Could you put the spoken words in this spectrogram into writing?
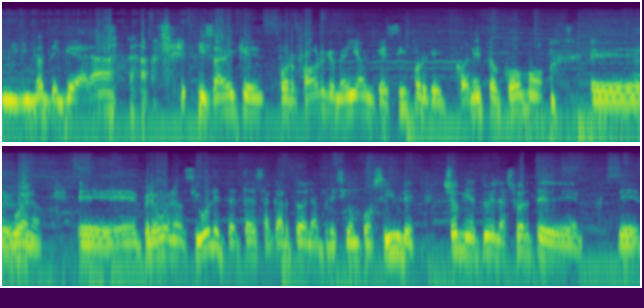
y- y no te queda nada. y sabés que, por favor, que me digan que sí, porque con esto como. eh, bueno. eh, pero bueno, si vos le tratás de sacar toda la presión posible, yo mira, tuve la suerte de, de-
